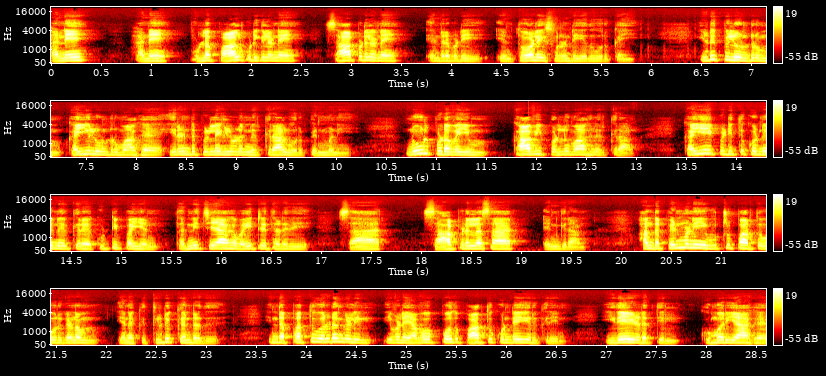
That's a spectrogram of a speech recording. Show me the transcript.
அண்ணே அண்ணே உள்ள பால் குடிக்கலனே சாப்பிடலனே என்றபடி என் தோலை சுரண்டியது ஒரு கை. இடுப்பில் ஒன்றும் கையில் ஒன்றுமாக இரண்டு பிள்ளைகளுடன் நிற்கிறாள் ஒரு பெண்மணி. நூல் புடவையும் காவி பல்லுமாக நிற்கிறாள். கையை பிடித்து கொண்டு நிற்கிற குட்டி பையன் தன்னிச்சையாக வயிற்றை தடவி சார் சாப்பிடல சார் என்கிறான். அந்த பெண்மணியை உற்று பார்த்த ஒரு கணம் எனக்கு திடுக்கென்றது. இந்த பத்து வருடங்களில் இவளை அவ்வப்போது பார்த்து கொண்டே இருக்கிறேன். இதே இடத்தில் குமரியாக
